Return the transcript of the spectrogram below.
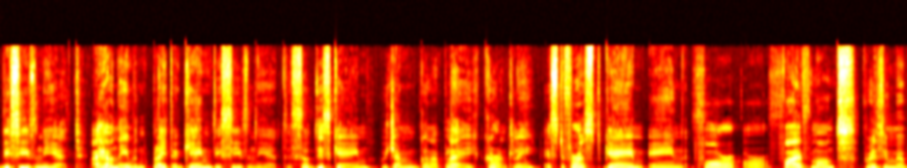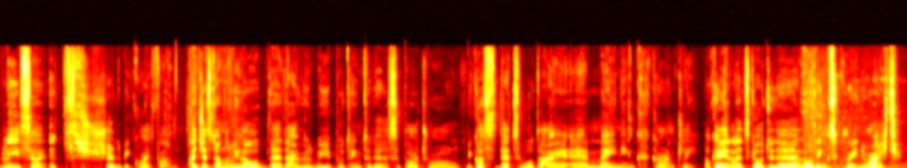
this season yet. I haven't even played a game this season yet. So this game, which I'm gonna play currently, is the first game in four or five months, presumably, so it should be quite fun. I just only hope that I will be put into the support role, because that's what I am maining currently. Okay, let's go to the loading screen, right?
